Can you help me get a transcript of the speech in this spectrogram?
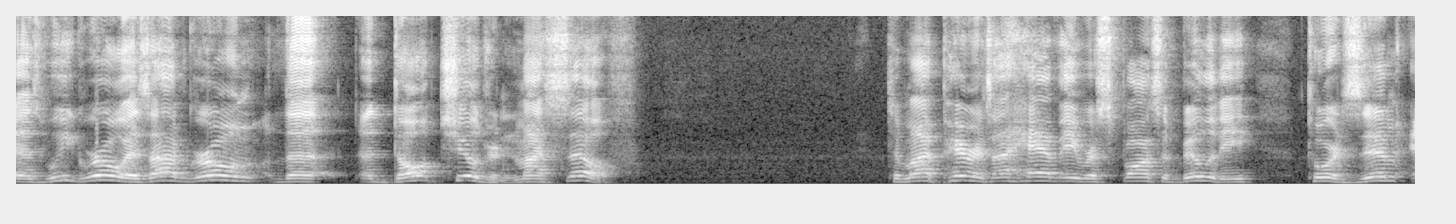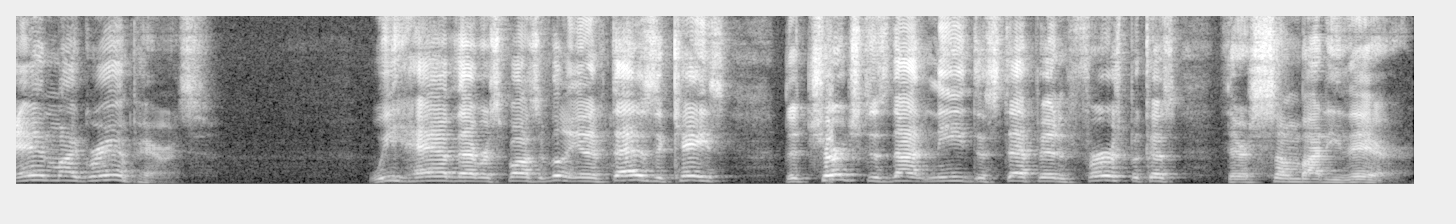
as we grow, as I've grown, the adult children, myself, to my parents, I have a responsibility towards them and my grandparents. We have that responsibility. And if that is the case, the church does not need to step in first because there's somebody there.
